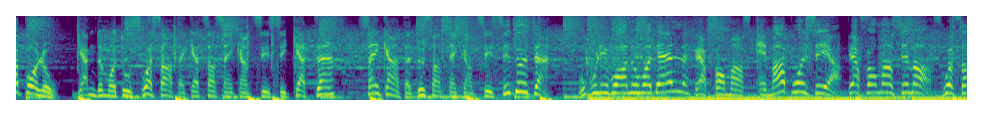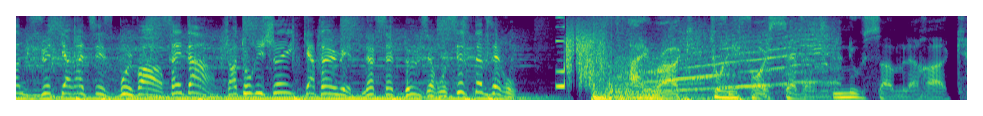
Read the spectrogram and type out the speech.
Apollo. Gamme de motos 60 à 456 et 4 temps, 50 à 256 et 2 temps. Vous voulez voir nos modèles? PerformanceMA.ca. Performance Emma, 7846 Boulevard Saint-Anne, Château-Richer, 418-972-0690. iRock 24-7. Nous sommes le rock.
